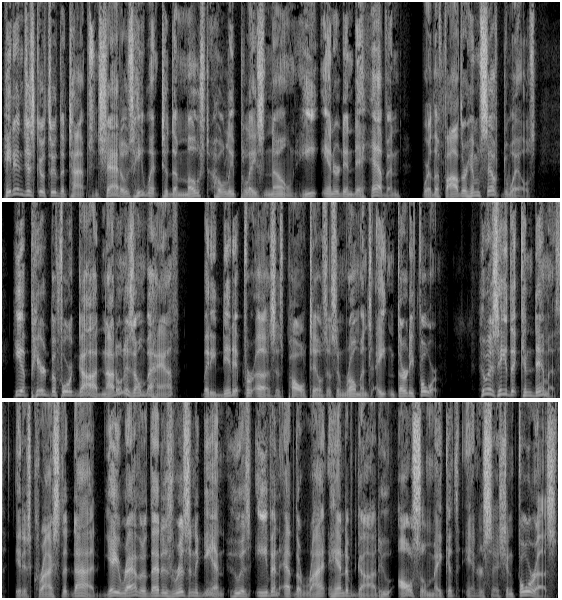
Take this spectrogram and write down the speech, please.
He didn't just go through the types and shadows, he went to the most holy place known. He entered into heaven where the Father himself dwells. He appeared before God not on his own behalf, but he did it for us, as Paul tells us in Romans 8 and 34. Who is he that condemneth? It is Christ that died, yea, rather, that is risen again, who is even at the right hand of God, who also maketh intercession for us.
